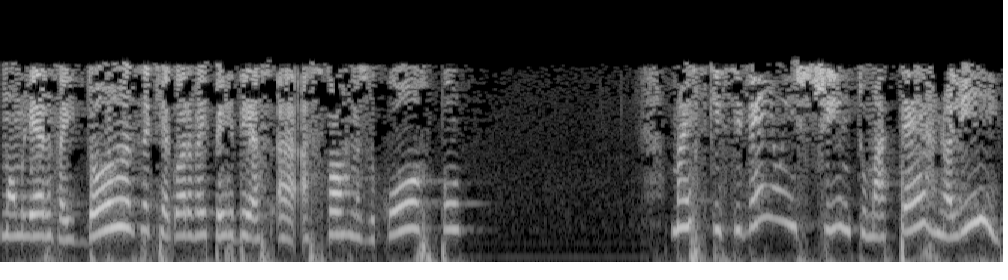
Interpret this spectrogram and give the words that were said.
uma mulher vaidosa que agora vai perder as, as formas do corpo. Mas que se vem um instinto materno ali,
